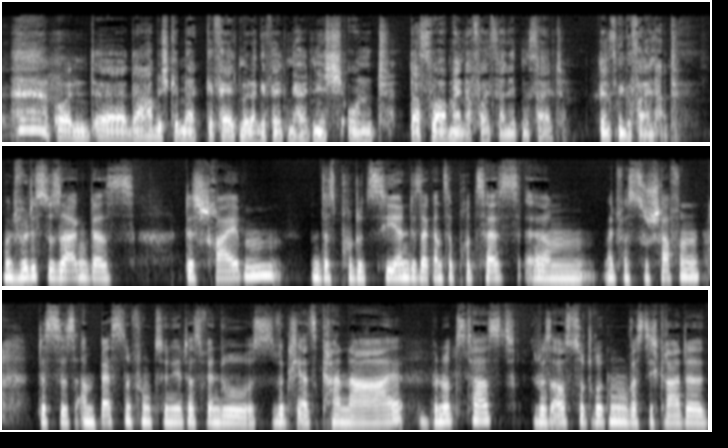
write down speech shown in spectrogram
und äh, da habe ich gemerkt, gefällt mir oder gefällt mir halt nicht. Und das war mein Erfolgserlebnis halt, wenn es mir gefallen hat. Und würdest du sagen, dass das Schreiben das Produzieren, dieser ganze Prozess, ähm, etwas zu schaffen, dass es am besten funktioniert hast, wenn du es wirklich als Kanal benutzt hast, etwas auszudrücken, was dich gerade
